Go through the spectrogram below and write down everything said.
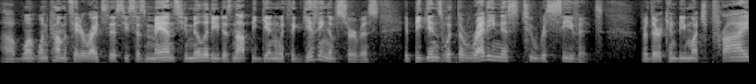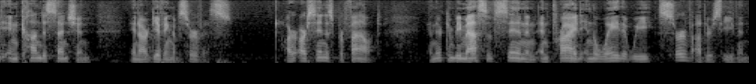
Uh, one, one commentator writes this he says, Man's humility does not begin with the giving of service, it begins with the readiness to receive it. For there can be much pride and condescension in our giving of service. Our, our sin is profound. And there can be massive sin and, and pride in the way that we serve others, even.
